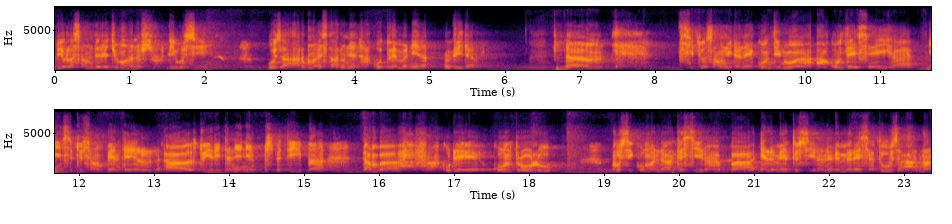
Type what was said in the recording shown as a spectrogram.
Violação de direitos humanos livre-se usa arma estadunidense hakoto é mania vida situação né continua a acontecer e a instituição PNTL uh, tu irita minha perspectiva também fraco de controle se comandante sira para elementos sira ne merece a usar arma.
